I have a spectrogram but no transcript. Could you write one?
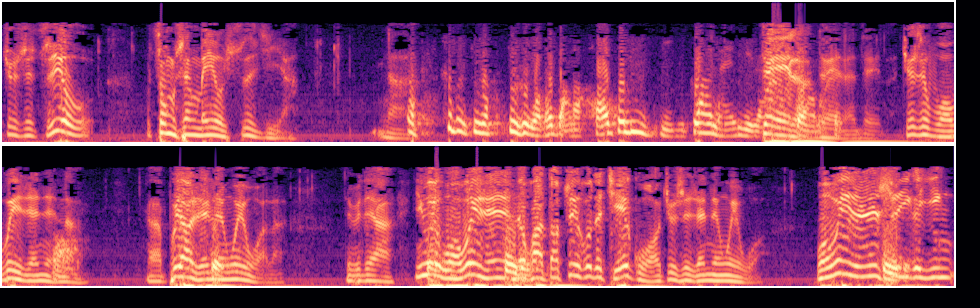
就是只有众生没有自己呀、那呃是不是就是就是我们讲的毫不利己，专门利人？对了对了，对了，就是我为人人了，啊，不要人人为我了，对不对啊？因为我为人人的话，到最后的结果就是人人为我。我为人人是一个因，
